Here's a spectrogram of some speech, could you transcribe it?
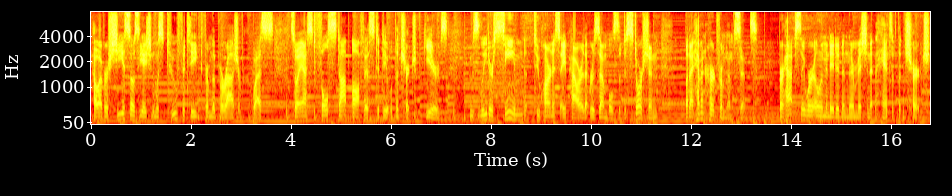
However, Shi Association was too fatigued from the barrage of requests, so I asked Full Stop Office to deal with the Church of Gears, whose leader seemed to harness a power that resembles the distortion, but I haven't heard from them since. Perhaps they were eliminated in their mission at the hands of the Church.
